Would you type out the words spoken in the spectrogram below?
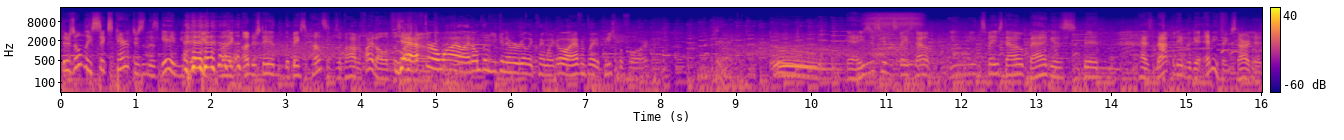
there's only six characters in this game. You think you'd like understand the basic concepts of how to fight all of them. yeah, after now. a while, I don't think you can ever really claim like, oh, I haven't played a Peach before. Ooh. Yeah, he's just getting spaced out. He's getting spaced out. Bag has been has not been able to get anything started.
